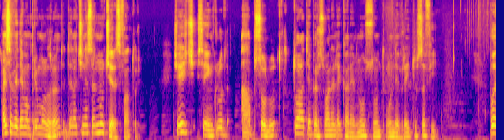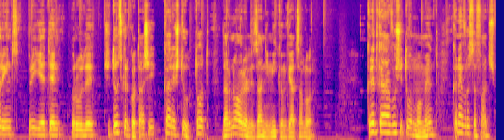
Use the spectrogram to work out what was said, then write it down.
Hai să vedem în primul rând de la cine să nu ceri sfaturi. Și aici se includ absolut toate persoanele care nu sunt unde vrei tu să fii. Părinți, prieteni, rude și toți cărcotașii care știu tot, dar nu au realizat nimic în viața lor. Cred că ai avut și tu un moment când ai vrut să faci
